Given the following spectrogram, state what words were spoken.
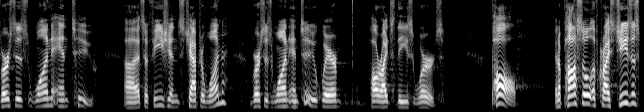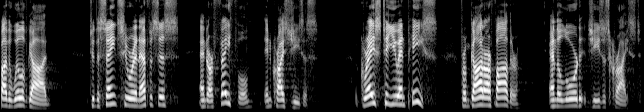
verses 1 and 2. Uh, that's Ephesians chapter 1, verses 1 and 2, where Paul writes these words Paul, an apostle of Christ Jesus by the will of God, to the saints who are in Ephesus and are faithful in Christ Jesus. Grace to you and peace from God our Father and the Lord Jesus Christ.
